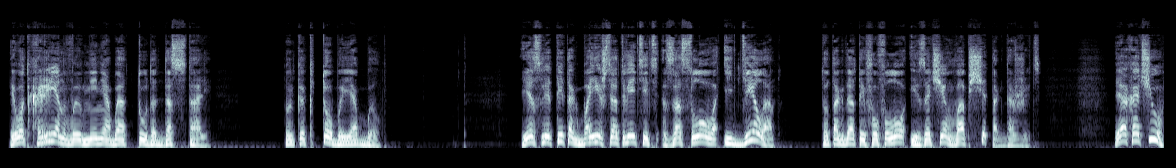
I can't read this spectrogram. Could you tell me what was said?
И вот хрен вы меня бы оттуда достали. Только кто бы я был? Если ты так боишься ответить за слово и дело, то тогда ты фуфло, и зачем вообще тогда жить? Я хочу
